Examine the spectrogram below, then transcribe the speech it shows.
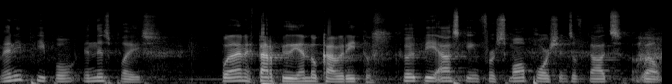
Many people in this place puedan estar pidiendo cabritos. could be asking for small portions of God's wealth.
